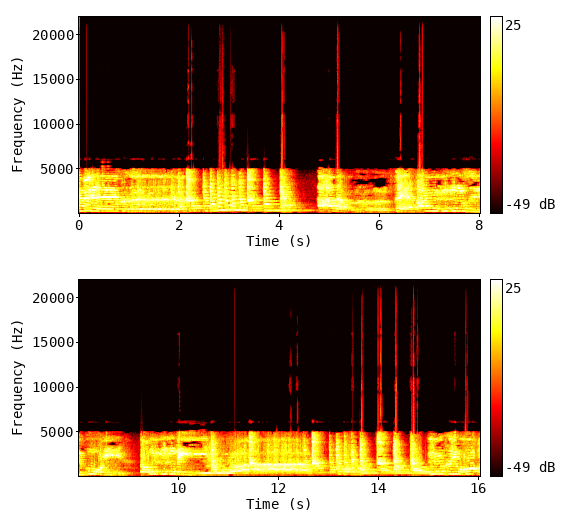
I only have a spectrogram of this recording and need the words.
你儿子，俺是三分日故的东里我，你是有配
